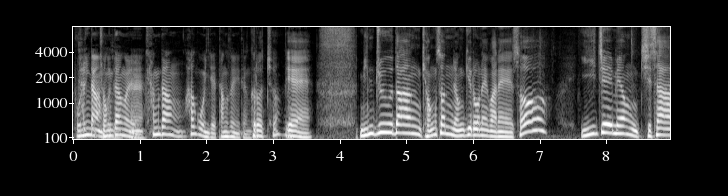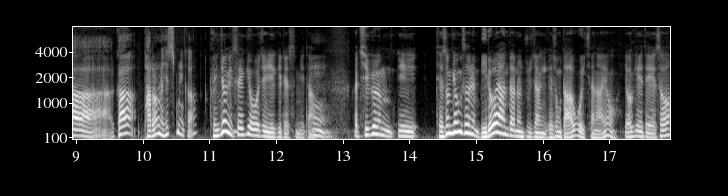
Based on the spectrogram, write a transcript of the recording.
본인 정당을 예. 창당하고 이제 당선이 된 거죠. 그렇죠. 예. 민주당 경선 연기론에 관해서 이재명 지사가 발언을 했습니까? 굉장히 세게 어제 얘기를 했습니다. 음. 그러니까 지금 이 대선 경선을 미뤄야 한다는 주장이 계속 나오고 있잖아요. 여기에 대해서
